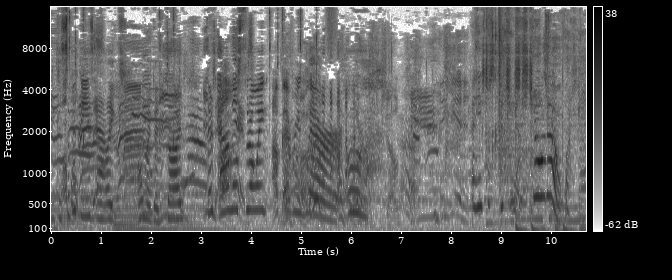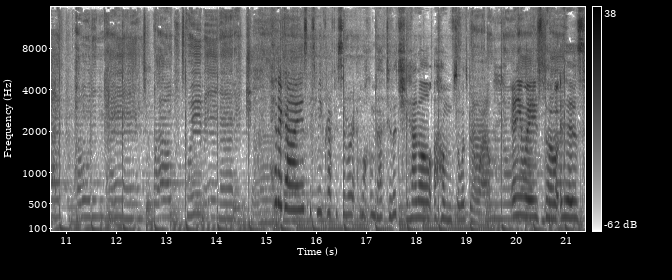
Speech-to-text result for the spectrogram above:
Because some of these, uh, like, oh my good god, there's animals throwing up everywhere. Ugh. And he's just, he's just chilling out. Hey there guys, it's me Crafty Simmer and welcome back to the channel. Um, so it's been a while. Anyways, though it is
